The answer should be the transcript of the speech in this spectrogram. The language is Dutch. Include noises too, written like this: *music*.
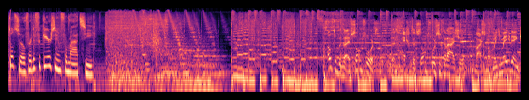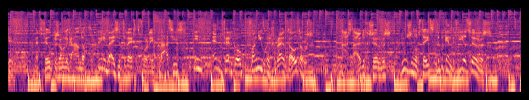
Tot zover de verkeersinformatie. Autobedrijf Zandvoort. Een echte Zandvoortse garage waar ze nog met je meedenken. Met veel persoonlijke aandacht kun je bij ze terecht voor reparaties in en verkoop van nieuw en gebruikte auto's. Naast de huidige service doen ze nog steeds de bekende Fiat-service.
